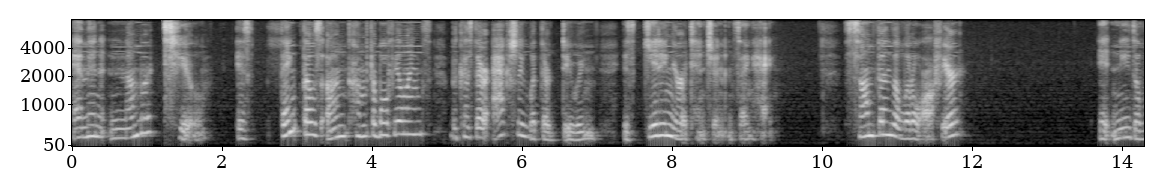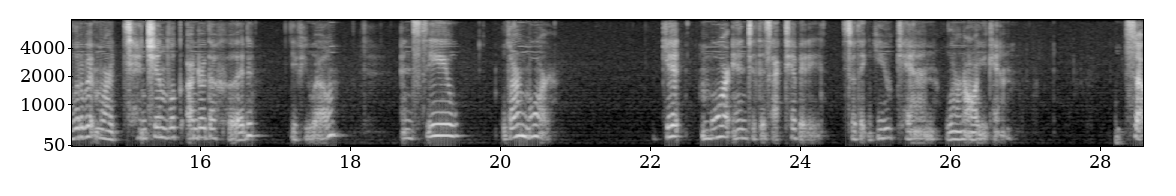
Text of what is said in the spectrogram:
And then number two is Thank those uncomfortable feelings because they're actually what they're doing is getting your attention and saying, hey, something's a little off here. It needs a little bit more attention. Look under the hood, if you will, and see, learn more. Get more into this activity so that you can learn all you can. So,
